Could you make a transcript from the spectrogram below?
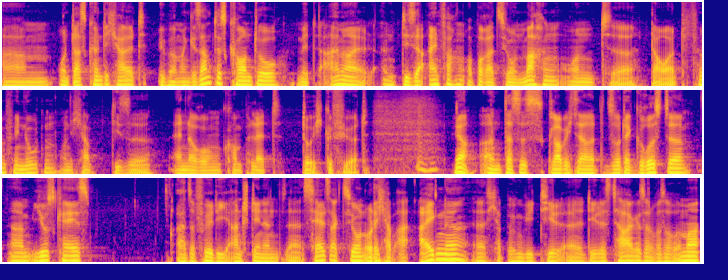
Ähm, und das könnte ich halt über mein gesamtes Konto mit einmal dieser einfachen Operation machen und äh, dauert fünf Minuten und ich habe diese Änderung komplett durchgeführt. Mhm. Ja, und das ist, glaube ich, der, so der größte ähm, Use Case. Also für die anstehenden äh, Sales-Aktionen oder ich habe eigene, äh, ich habe irgendwie Deal, äh, Deal, des Tages oder was auch immer,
